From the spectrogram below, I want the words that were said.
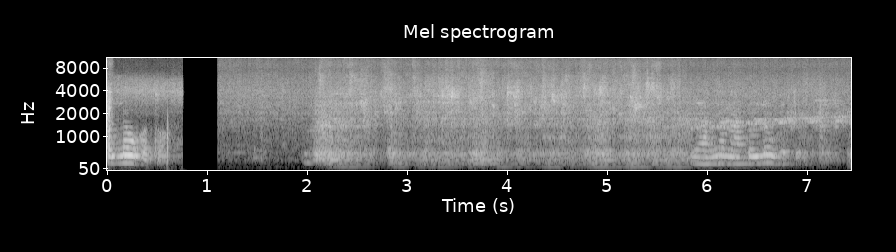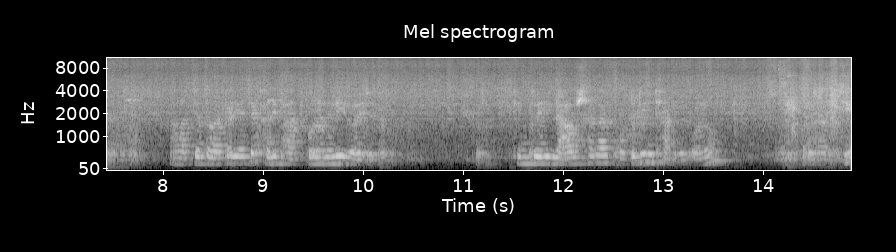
করলেও হতো। রান্না না করলেও হতো। আমার যে তরকারি আছে, খালি ভাত করে নিলেই হয়ে যেত। কিন্তু এই লাউ শাক আর কতদিন থাকবে বলো? ভাবছি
